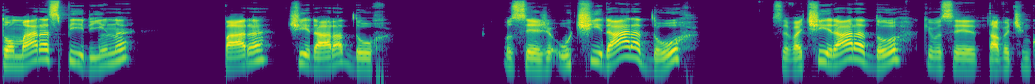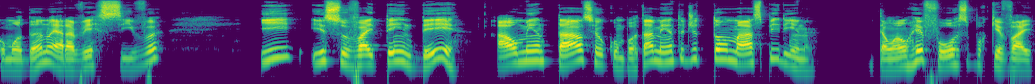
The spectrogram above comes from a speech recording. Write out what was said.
tomar aspirina para tirar a dor. Ou seja, o tirar a dor, você vai tirar a dor que você estava te incomodando, era aversiva, e isso vai tender a aumentar o seu comportamento de tomar aspirina. Então é um reforço porque vai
